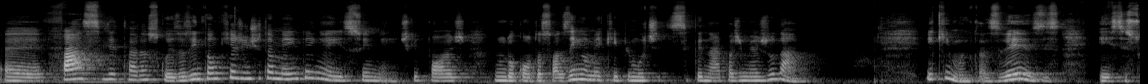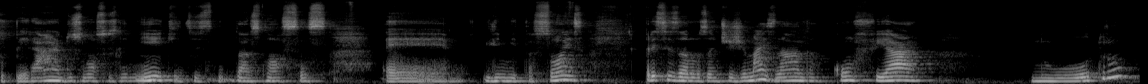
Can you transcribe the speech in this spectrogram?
é, facilitar as coisas. Então, que a gente também tenha isso em mente, que pode, não dou conta sozinho, uma equipe multidisciplinar pode me ajudar. E que muitas vezes esse superar dos nossos limites, das nossas é, limitações, precisamos, antes de mais nada, confiar no outro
